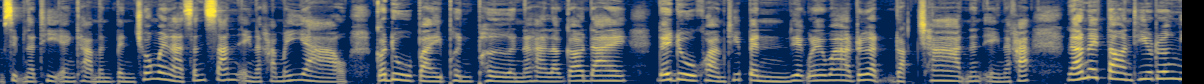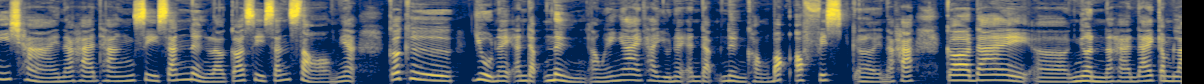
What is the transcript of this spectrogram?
30 นาทีเองค่ะ มันเป็นช่วงเวลาสั้น ๆ เองนะคะ ไม่ยาว ก็ดูไปเพลิน ๆ นะคะ แล้วก็ได้ได้ดูความที่เป็นเรียกได้ว่าเลือดรักชาตินั่นเองนะคะ แล้วในตอนที่เรื่องนี้ฉายนะคะ ทั้งซีซั่น1 แล้วก็ซีซั่น2เนี่ย ก็คืออยู่ในอันดับ 1 เอาง่ายๆค่ะ อยู่ในอันดับ 1 ของ Box Office เลยนะคะ ก็ได้เเงินนะคะ ได้กำไร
